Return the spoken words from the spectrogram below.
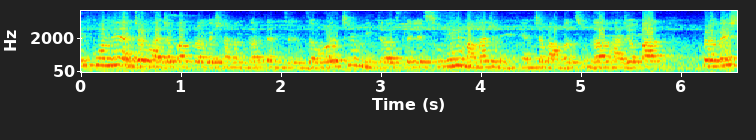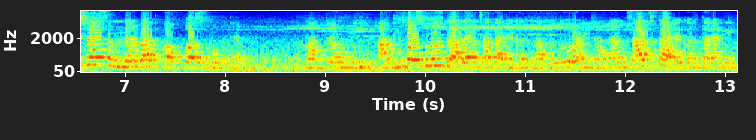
ललित कोल्हे यांच्या भाजपात प्रवेशानंतर त्यांचे जवळचे मित्र असलेले सुनील महाजन यांच्या बाबत सुद्धा भाजपात प्रवेशच्या संदर्भात अफवा सुरू होत्या. मात्र मी आधीपासूनच दादांचा कार्यकर्ता होतो आणि दादांचाच कार्यकर्ता राहील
